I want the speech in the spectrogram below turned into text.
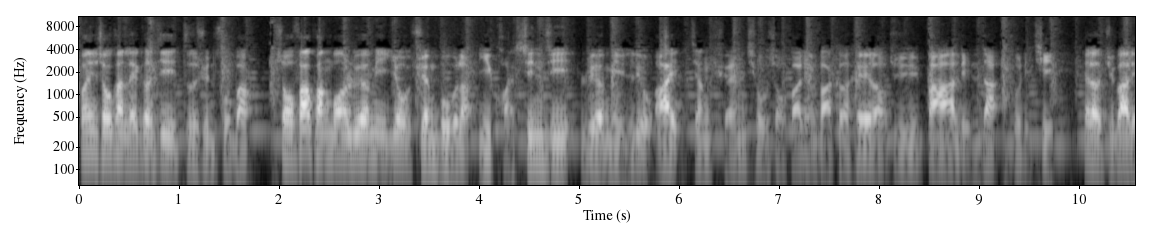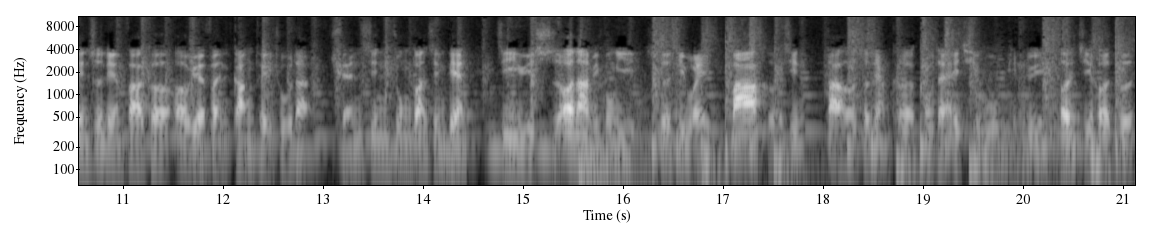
欢迎收看雷科技资讯速报。首发狂魔 Realme 又宣布了一款新机 Realme 6i，将全球首发联发科 Helio G80 的处理器。Helio G80 是联发科二月份刚推出的全新终端芯片，基于十二纳米工艺，设计为八核心，大核是两颗 Cortex A75，频率二 G 赫兹，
